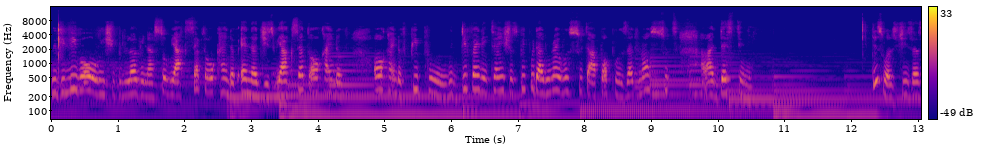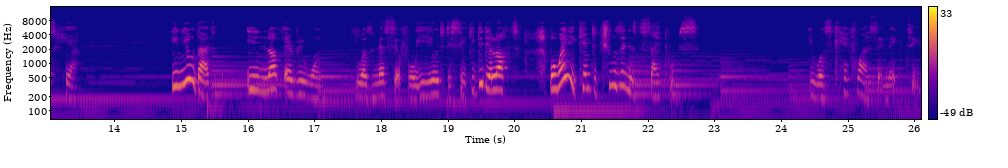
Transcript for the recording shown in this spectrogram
we believe oh we should be loving us. So we accept all kind of energies. We accept all kind of all kind of people with different intentions people that do not even suit our purpose that do not suit our destiny. This was jesus here. He knew that he loved everyone. He was merciful. He healed the sick. He did a lot. But when he came to choosing his disciples he was careful and selective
